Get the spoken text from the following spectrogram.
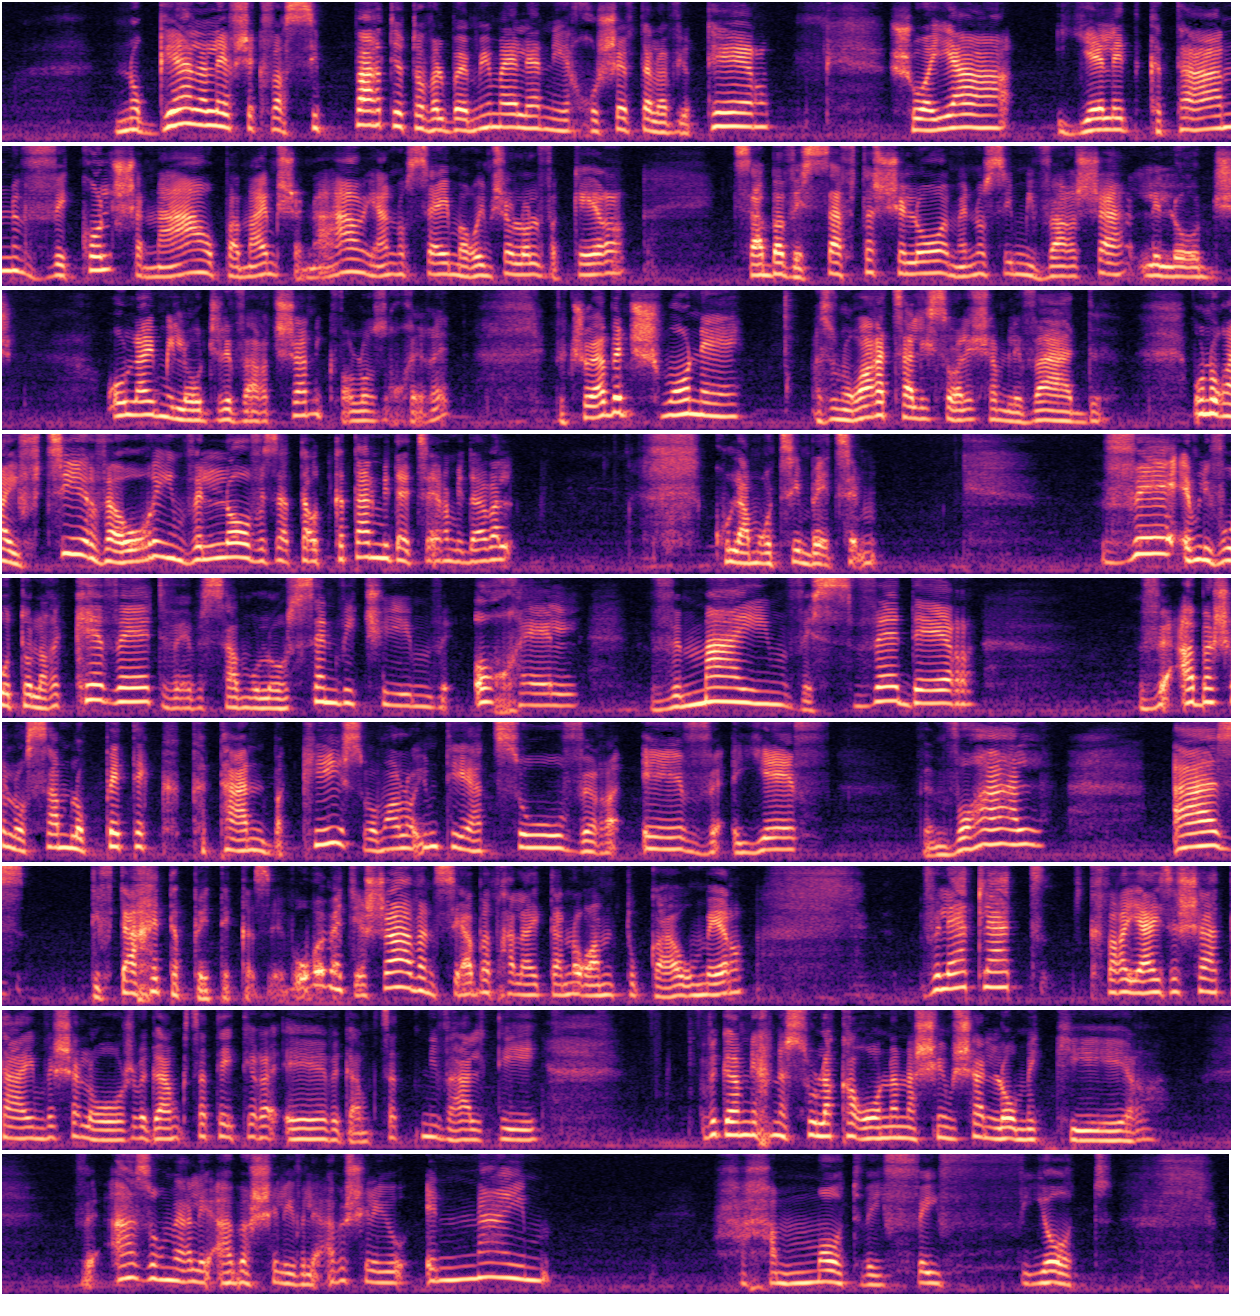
נוגע ללב, שכבר סיפרתי אותו, אבל בימים האלה אני חושבת עליו יותר, שהוא היה ילד קטן, וכל שנה, או פעמיים שנה, הוא היה נוסע עם ההורים שלו לבקר סבא וסבתא שלו, הם היו נוסעים מוורשה ללודג', או אולי מלודג' לוורשה, אני כבר לא זוכרת. וכשהוא היה בן שמונה, אז הוא נורא רצה לנסוע לשם לבד. הוא נורא הפציר, וההורים, ולא, וזה אתה עוד קטן מדי, צעיר מדי, אבל כולם רוצים בעצם. והם ליוו אותו לרכבת, והם שמו לו סנדוויצ'ים, ואוכל, ומים, וסוודר, ואבא שלו שם לו פתק קטן בכיס, ואמר לו, אם תהיה עצוב ורעב ועייף ומבוהל, אז תפתח את הפתק הזה. והוא באמת ישב, הנסיעה בהתחלה הייתה נורא מתוקה, הוא אומר, ולאט לאט כבר היה איזה שעתיים ושלוש, וגם קצת הייתי רעב, וגם קצת נבהלתי, וגם נכנסו לקרון אנשים שאני לא מכיר. ואז הוא אומר לאבא שלי, ולאבא שלי היו עיניים חכמות ויפהפיות.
